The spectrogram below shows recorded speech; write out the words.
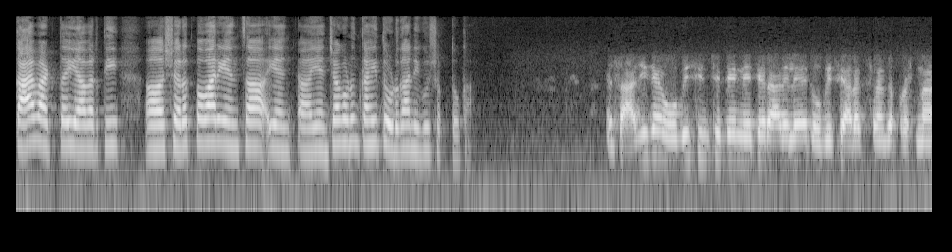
काय वाटतं यावरती? शरद पवार यांचा यांच्याकडून काही तोडगा निघू शकतो का? साहजिक आहे. ओबीसीचे ते नेते राहिलेले आहेत. ओबीसी आरक्षणाचा प्रश्न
